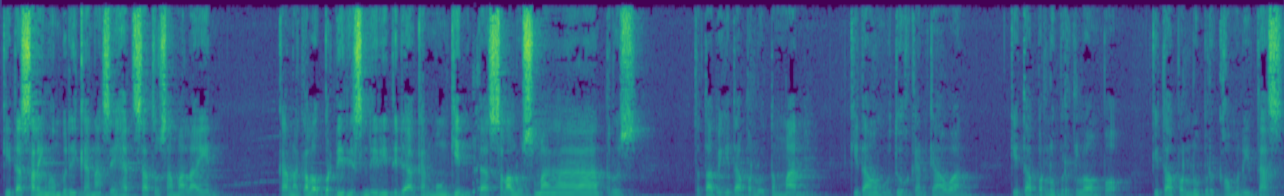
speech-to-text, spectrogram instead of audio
Kita saling memberikan nasihat satu sama lain. Karena kalau berdiri sendiri tidak akan mungkin kita selalu semangat terus. Tetapi kita perlu teman, kita membutuhkan kawan, kita perlu berkelompok, kita perlu berkomunitas,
